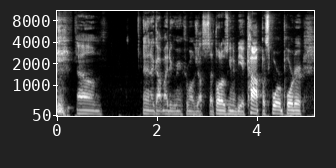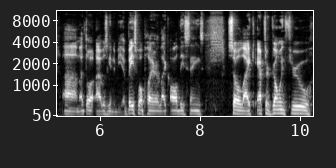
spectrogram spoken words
um, and I got my degree in criminal justice. I thought I was going to be a cop, a sport reporter. Um, I thought I was going to be a baseball player, like all these things. So like after going through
